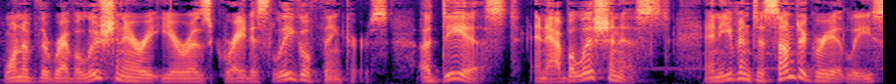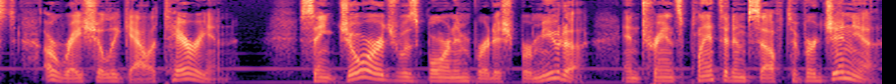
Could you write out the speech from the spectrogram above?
one of the Revolutionary era's greatest legal thinkers, a deist, an abolitionist, and even to some degree at least, a racial egalitarian. St. George was born in British Bermuda and transplanted himself to Virginia.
